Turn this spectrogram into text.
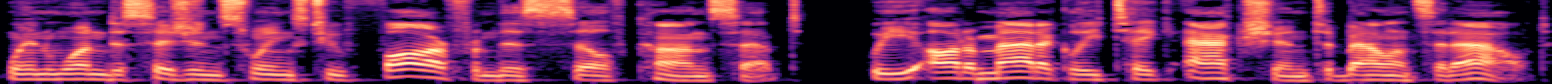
when one decision swings too far from this self concept, we automatically take action to balance it out.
